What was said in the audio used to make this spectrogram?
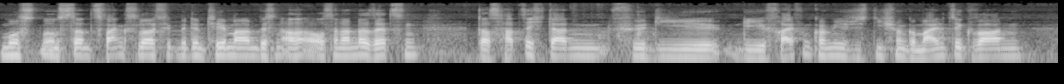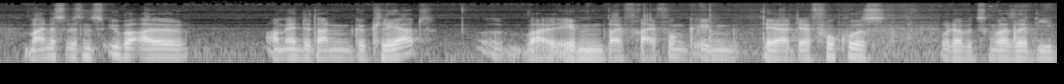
mussten uns dann zwangsläufig mit dem Thema ein bisschen auseinandersetzen. Das hat sich dann für die, die Freifunk-Communities, die schon gemeinnützig waren, meines Wissens überall am Ende dann geklärt, weil eben bei Freifunk der, der Fokus oder beziehungsweise die,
